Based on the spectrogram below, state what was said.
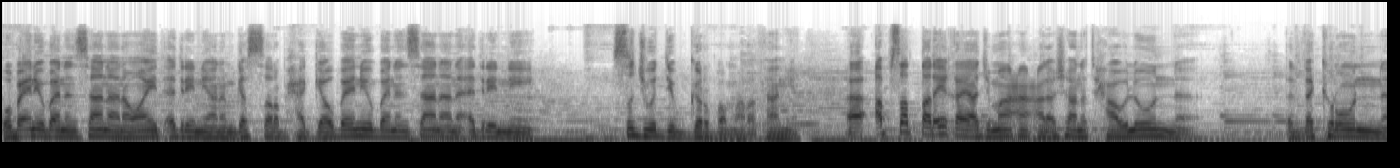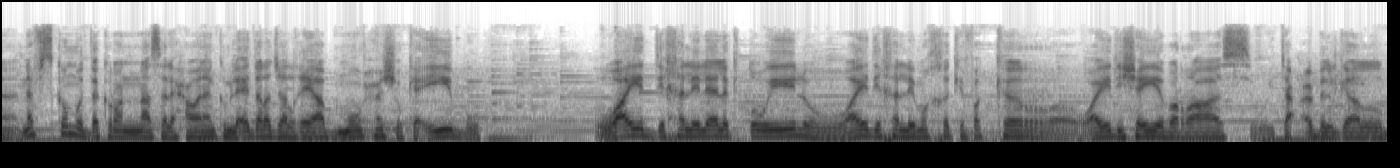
وبيني وبين إنسان أنا وايد أدري أني أنا مقصر بحقه وبيني وبين إنسان أنا أدري أني صج ودي بقربة مرة ثانية. أبسط طريقة يا جماعة علشان تحاولون تذكرون نفسكم وتذكرون الناس اللي حوالينكم لأي درجة الغياب موحش وكئيب و... وايد يخلي ليلك طويل ووايد يخلي مخك يفكر وايد يشيب الرأس ويتعب القلب.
